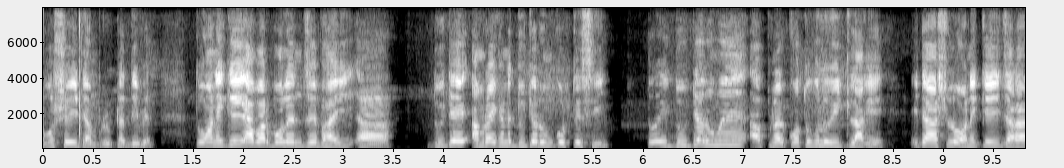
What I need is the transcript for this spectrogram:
অবশ্যই ড্যাম প্রুফটা দিবেন। তো অনেকেই আবার বলেন যে, ভাই দুইটাই, আমরা এখানে দুইটা রুম করতেছি। তো এই দুইটা রুমে আপনার কতগুলো ইট লাগে? এটা আসলে অনেকেই যারা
